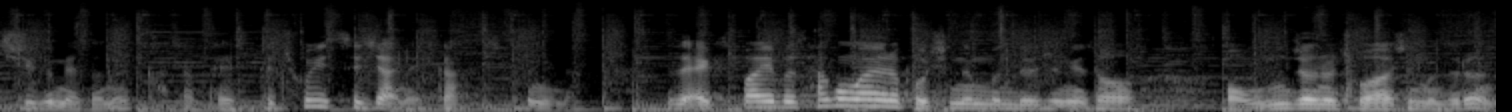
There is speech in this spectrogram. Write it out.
지금에서는 가장 베스트 초이스지 않을까 싶습니다. 그래서 X5 40i를 보시는 분들 중에서 어, 운전을 좋아하시는 분들은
